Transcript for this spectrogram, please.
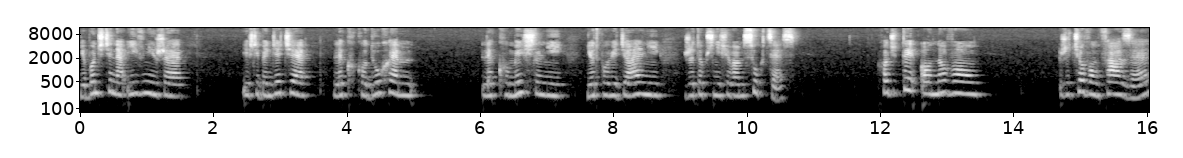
Nie bądźcie naiwni, że jeśli będziecie lekkoduchem, lekkomyślni, nieodpowiedzialni, że to przyniesie Wam sukces. Chodzi tutaj o nową życiową fazę,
